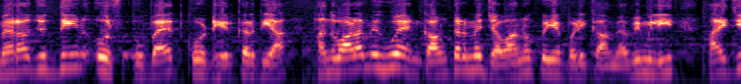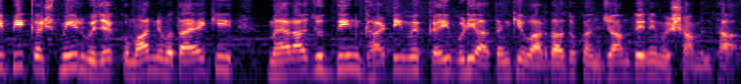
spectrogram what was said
महराजुद्दीन उर्फ़ उबैद को ढेर कर दिया। हंदवाड़ा में हुए एनकाउंटर में जवानों को यह बड़ी कामयाबी मिली। आईजीपी कश्मीर विजय कुमार ने बताया कि महराजुद्दीन घाटी में कई बड़ी आतंकी वारदातों को अंजाम देने में शामिल था।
